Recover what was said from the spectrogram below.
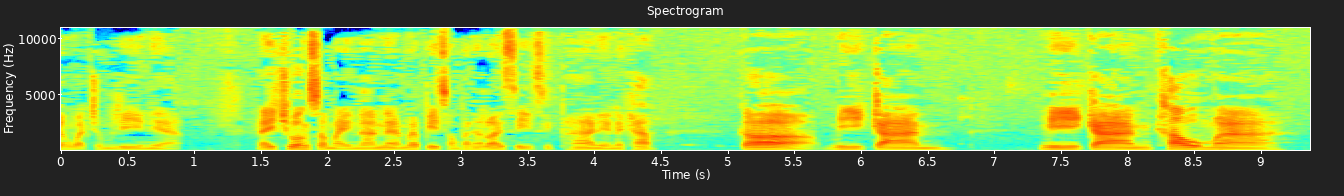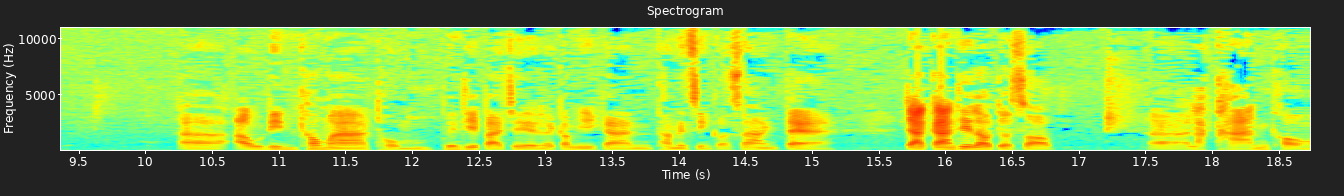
จังหวัดชลบุรีเนี่ยในช่วงสมัยนั้นเนี่ยเมื่อปี 2545 เนี่ยนะครับ ก็มีการมีการเข้ามาเอาดินเข้ามาถมพื้นที่ป่าชายเลนแล้วก็มีการทำเป็นสิ่งก่อสร้าง แต่จากการที่เราตรวจสอบ หลักฐานของ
